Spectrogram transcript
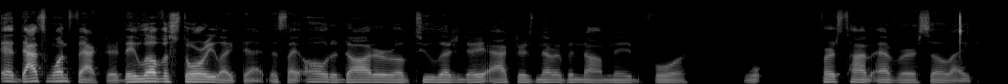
and that's one factor. They love a story like that. That's like, oh, the daughter of two legendary actors, never been nominated before, first time ever. So like,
